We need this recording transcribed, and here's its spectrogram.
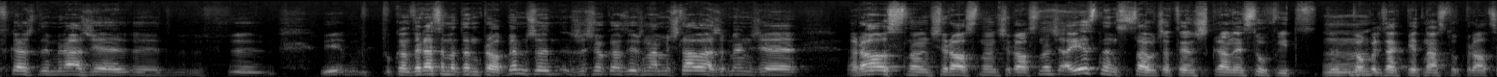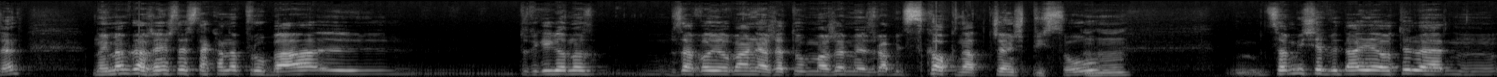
w każdym razie y, y, Konfederacja ma ten problem, że, że się okazuje, że namyślała, że będzie rosnąć, rosnąć, rosnąć, a jest ten cały czas ten szklany sufit Mhm. w okolicach 15%. No i mam wrażenie, że to jest taka no, próba yy, takiego no, zawojowania, że tu możemy zrobić skok na część PiSu. Mhm. Co mi się wydaje o tyle mm,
